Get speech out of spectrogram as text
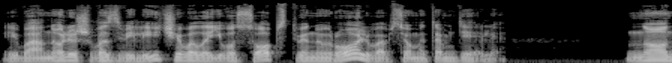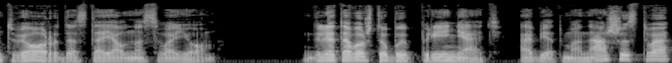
ибо оно лишь возвеличивало его собственную роль во всем этом деле. Но он твердо стоял на своем. Для того, чтобы принять обет монашества,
